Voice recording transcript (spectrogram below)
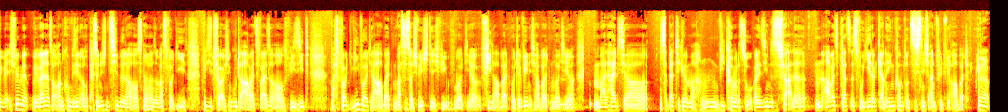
ich will mir, wir werden das auch angucken, wie sehen eure persönlichen Zielbilder aus? Ne? Also was wollt ihr, wie sieht für euch eine gute Arbeitsweise aus? Wie sieht, was wollt, wie wollt ihr arbeiten? Was ist euch wichtig? Wie wollt ihr viel arbeiten? Wollt ihr wenig arbeiten? Wollt ihr mal ein halbes Jahr Sabbatical machen? Wie können wir das so organisieren, dass es für alle ein Arbeitsplatz ist, wo jeder gerne hinkommt und es sich nicht anfühlt wie Arbeit? Ja.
